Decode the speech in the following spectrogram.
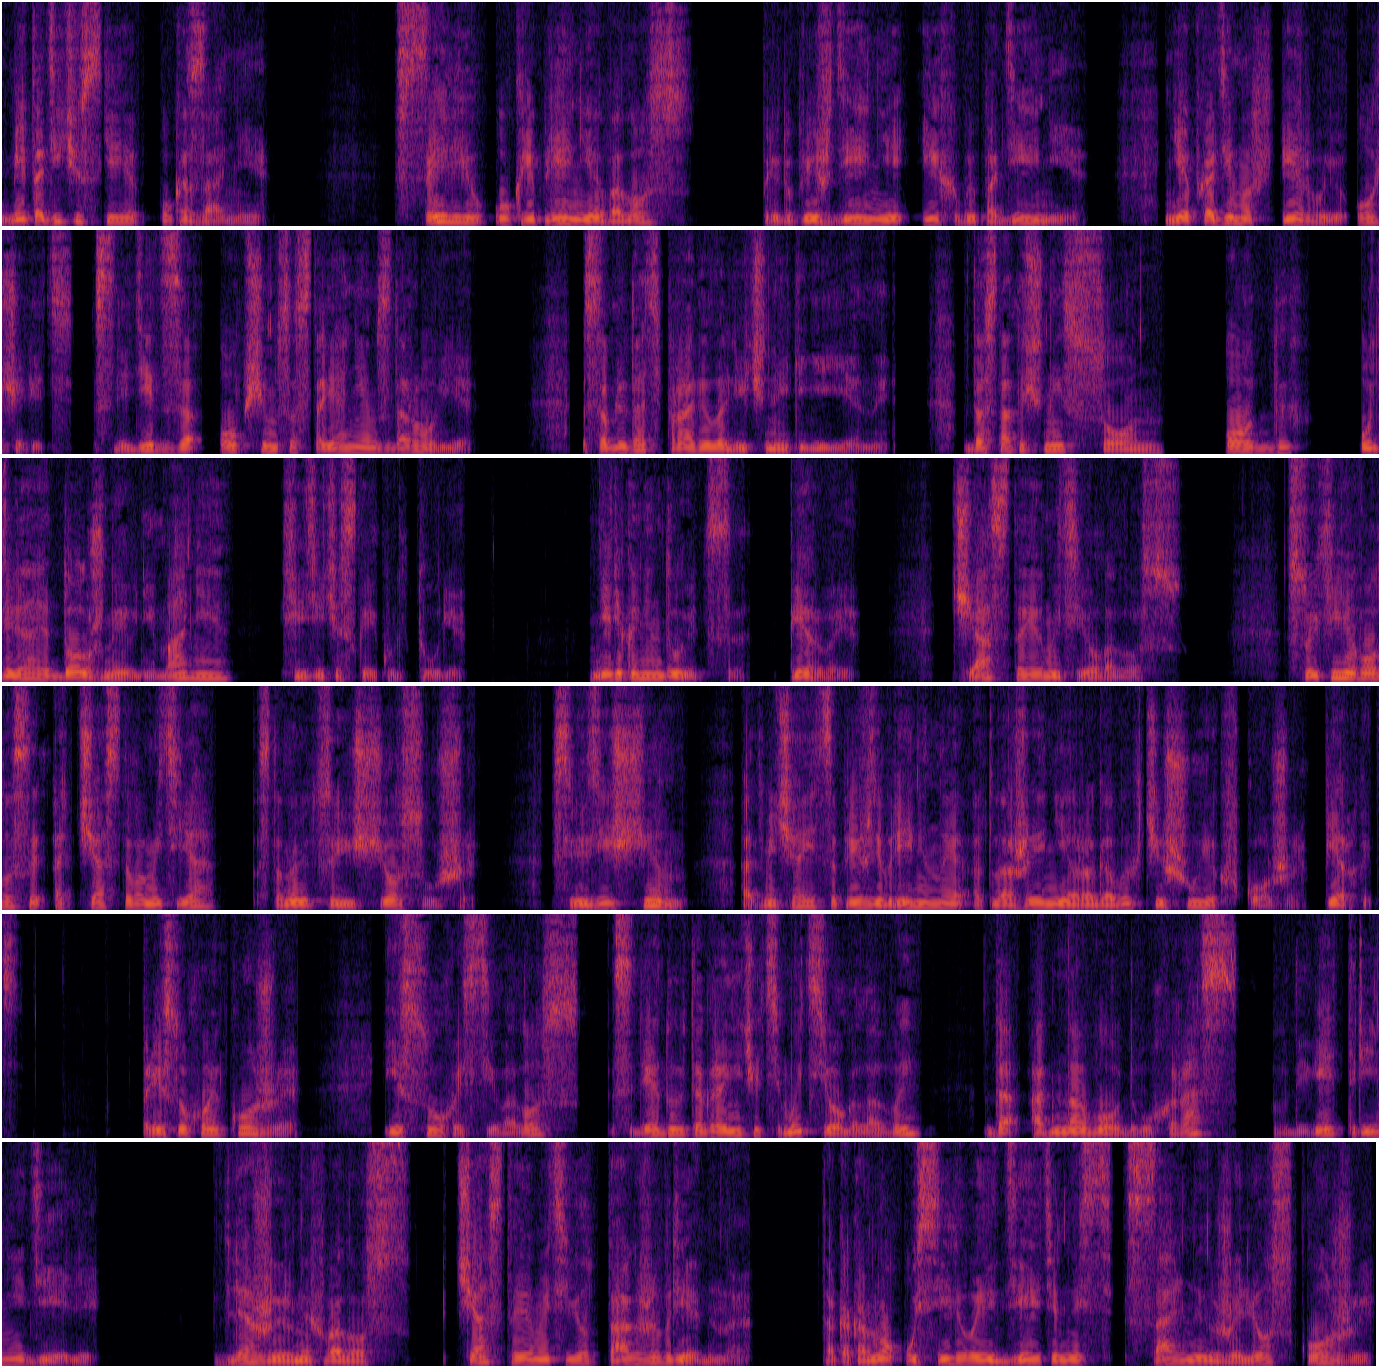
Методические указания. С целью укрепления волос, предупреждения их выпадения, необходимо в первую очередь следить за общим состоянием здоровья, соблюдать правила личной гигиены, достаточный сон, отдых, уделяя должное внимание физической культуре. Не рекомендуется первое частое мытье волос. Сухие волосы от частого мытья становятся еще суше, в связи с чем отмечается преждевременное отложение роговых чешуек в коже, перхоть. При сухой коже и сухости волос следует ограничить мытье головы до одного-двух раз в 2-3 недели. Для жирных волос частое мытье также вредно, так как оно усиливает деятельность сальных желез кожи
